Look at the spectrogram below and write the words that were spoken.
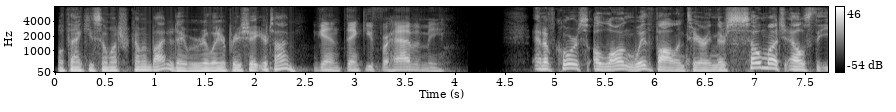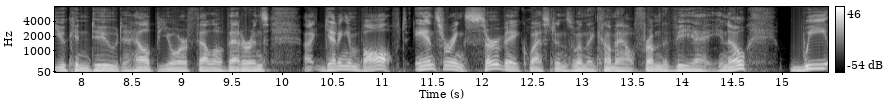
Well, thank you so much for coming by today. We really appreciate your time. Again, thank you for having me. And of course, along with volunteering, there's so much else that you can do to help your fellow veterans uh, getting involved, answering survey questions when they come out from the VA. You know, we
